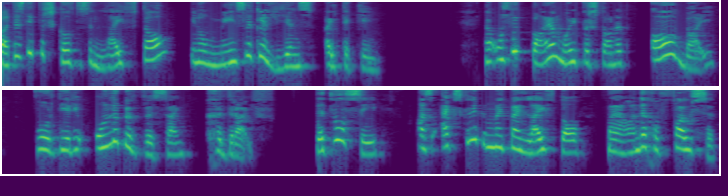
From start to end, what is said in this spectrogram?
Wat is die verskil tussen lyfstaal en om menslike leuns uit te ken? Nou ons moet baie mooi verstaan dat albei word deur die onderbewussyn gedryf. Dit wil sê as ek skielik met my lyfstaal my hande gevou sit,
